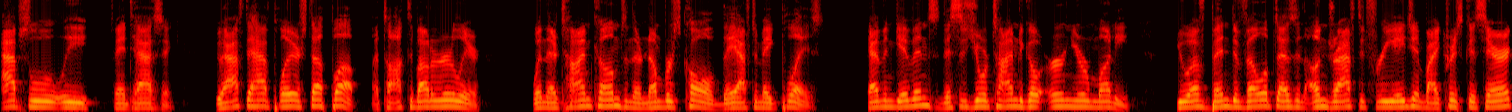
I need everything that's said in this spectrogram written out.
Absolutely fantastic. You have to have players step up. I talked about it earlier. When their time comes and their number's called, they have to make plays. Kevin Givens, this is your time to go earn your money. You have been developed as an undrafted free agent by Chris Kocurek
